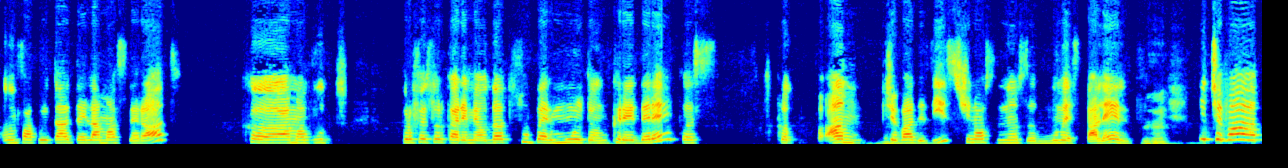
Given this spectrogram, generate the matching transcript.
în facultate la masterat, că am avut profesori care mi-au dat super multă încredere că, s- că am ceva de zis și nu o să, nu o să numesc talent, Uh-huh. e ceva,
